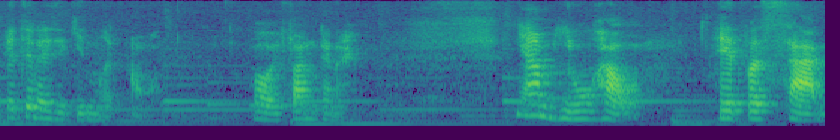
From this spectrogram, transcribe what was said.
เฮ็ดจะได้สิกินเหมือนเอาบอยฟังกันนะย่ามหิวเขาวเฮ็ดประสัน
